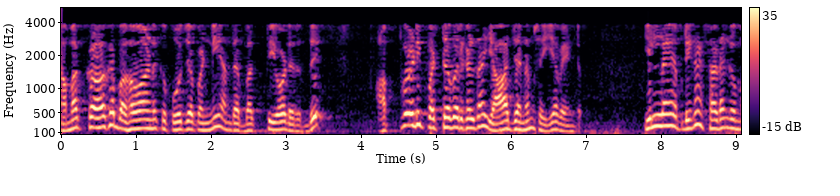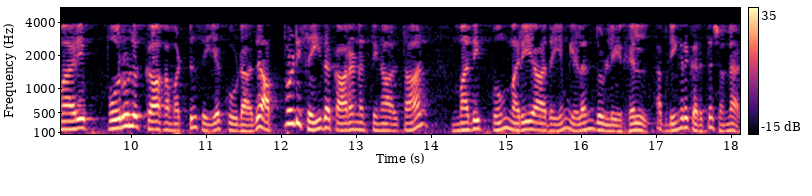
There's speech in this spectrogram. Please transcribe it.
நமக்காக பகவானுக்கு பூஜை பண்ணி அந்த பக்தியோடு இருந்து அப்படிப்பட்டவர்கள் தான் யாஜனம் செய்ய வேண்டும். இல்லை அப்படின்னா சடங்கு மாதிரி பொருளுக்காக மட்டும் செய்யக்கூடாது. அப்படி செய்த காரணத்தினால் தான் மதிப்பும் மரியாதையும் இழந்துள்ளீர்கள் அப்படிங்கிற கருத்தை சொன்னார்.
